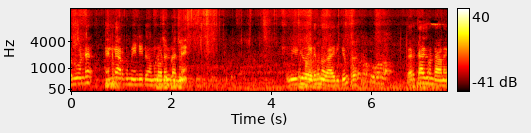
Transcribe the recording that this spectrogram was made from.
അതുകൊണ്ട് എല്ലാവർക്കും വേണ്ടിയിട്ട് നമ്മൾ ഉടൻ തന്നെ വീഡിയോ ഇടുന്നതായിരിക്കും. തിരക്കായതുകൊണ്ടാണ്.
